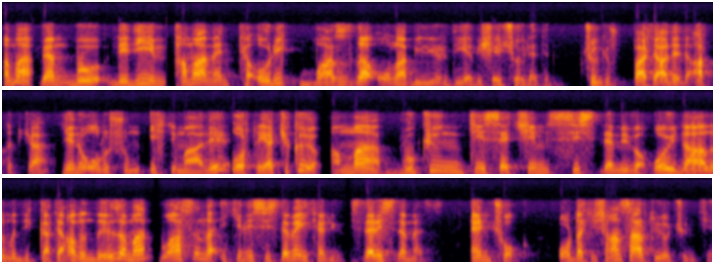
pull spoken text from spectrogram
Ama ben bu dediğim tamamen teorik bazda olabilir diye bir şey söyledim. Çünkü parti adedi arttıkça yeni oluşum ihtimali ortaya çıkıyor. Ama bugünkü seçim sistemi ve oy dağılımı dikkate alındığı zaman bu aslında ikili sisteme iteliyor. İster istemez en çok. Oradaki şans artıyor çünkü.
